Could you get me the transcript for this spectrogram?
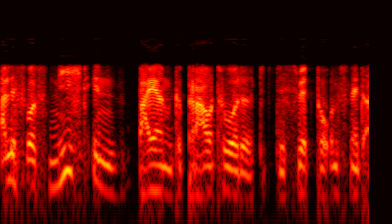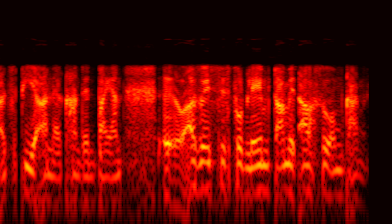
alles, was nicht in Bayern gebraut wurde, das wird bei uns nicht als Bier anerkannt in Bayern. Äh, also ist das Problem damit auch so umgangen.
